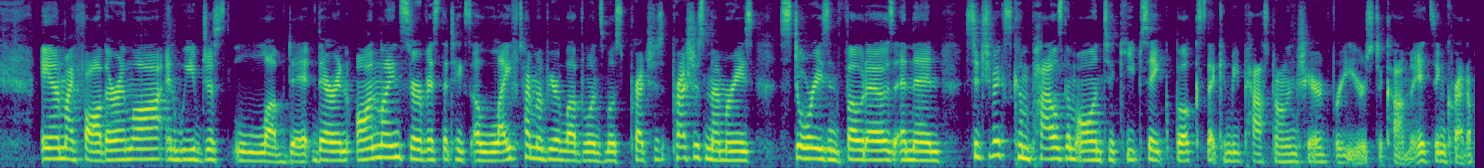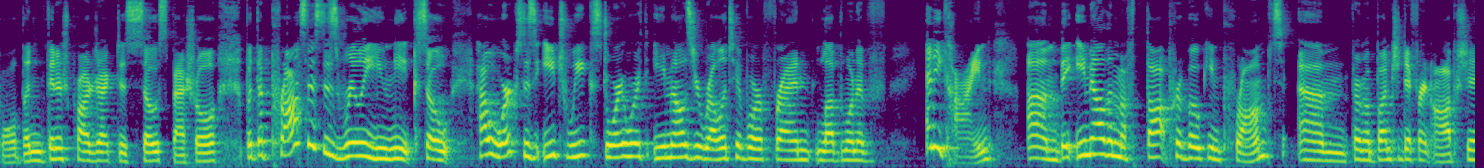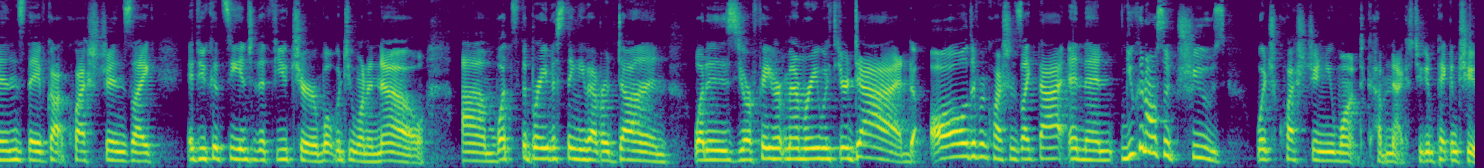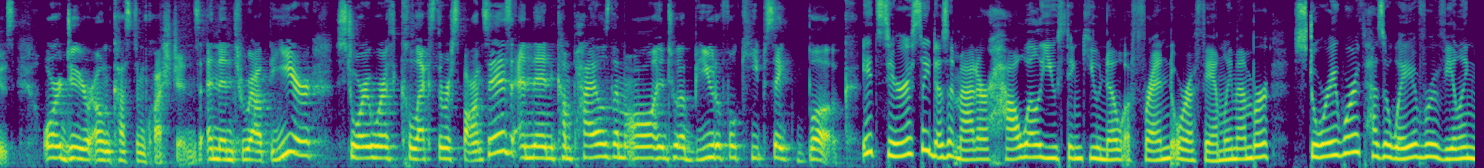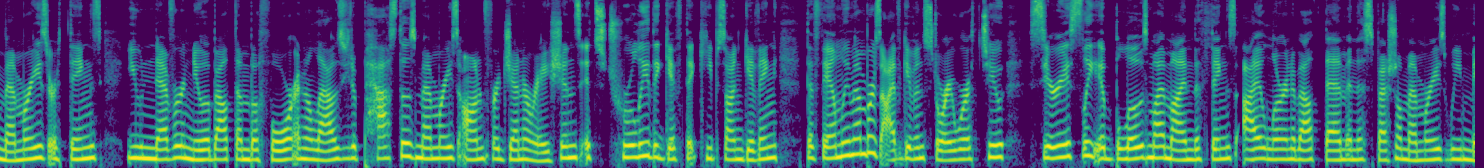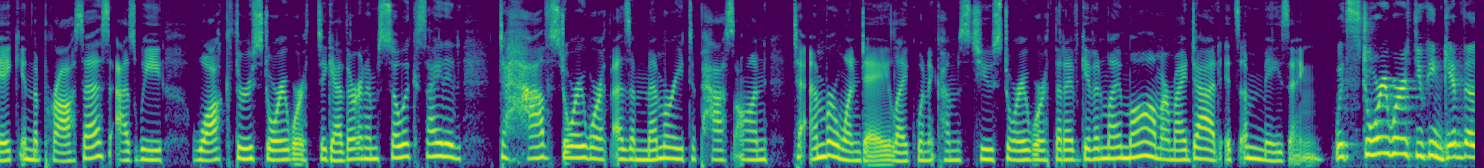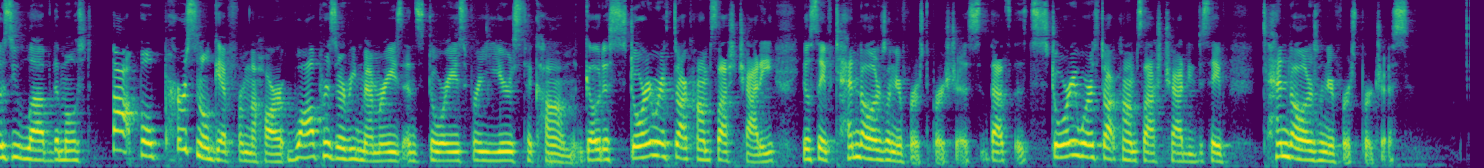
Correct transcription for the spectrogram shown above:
and my father in law, and we've just loved it. They're an online service that takes a lifetime of your loved one's most precious, precious memories, stories, and photos, and then Stitch Fix compiles them all into keepsake books that can be passed on and shared for years to come. It's incredible. The finished project is so special, but the process is really unique. So, how it works is each week, Storyworth emails your relative or friend, loved one of any kind. Um, they email them a thought provoking prompt um, from a bunch of different options. They've got questions like if you could see into the future, what would you want to know? Um, what's the bravest thing you've ever done? What is your favorite memory with your dad? All different questions like that. And then you can also choose which question you want to come next. You can pick and choose or do your own custom questions. And then throughout the year, Storyworth collects the responses and then compiles them all into a beautiful keepsake book. It seriously doesn't matter how well you think you know a friend or a family member. Storyworth has a way of revealing memories or things you never knew about them before and allows you to pass those memories on for generations. It's truly the gift that keeps on giving. The family members I've given Storyworth to, seriously, it blows my mind the things I learn about them and the special memories we make in the process as we walk through Storyworth together. And I'm so excited to have Storyworth as a memory to pass on to Ember one day, like when it comes to Storyworth that I've given my mom or my dad. It's amazing. With Storyworth, you can give those you love the most thoughtful, personal gift from the heart while preserving memories and stories for years to come. Go to storyworth.com slash chatty. You'll save $10 on your first purchase. That's storyworth.com slash chatty to save $10 on your first purchase.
